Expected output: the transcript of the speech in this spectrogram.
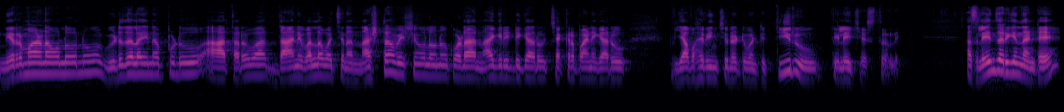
నిర్మాణంలోనూ విడుదలైనప్పుడు ఆ తర్వాత దానివల్ల వచ్చిన నష్టం విషయంలోనూ కూడా నాగిరెడ్డి గారు చక్రపాణి గారు వ్యవహరించినటువంటి తీరు తెలియచేస్తుంది. అసలు ఏం జరిగిందంటే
